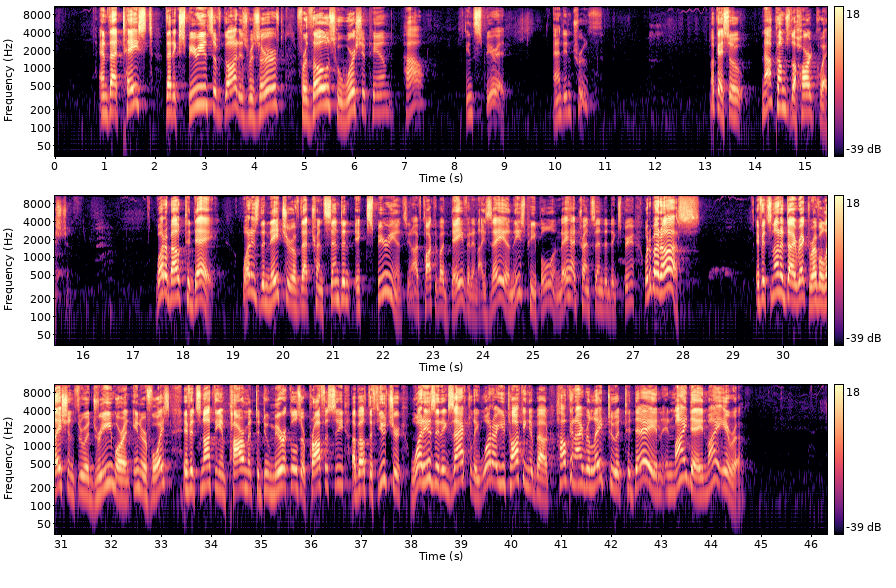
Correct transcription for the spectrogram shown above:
And that taste, that experience of God is reserved for those who worship Him, how? In spirit and in truth. Okay, so now comes the hard question. What about today? What is the nature of that transcendent experience? You know, I've talked about David and Isaiah and these people and they had transcendent experience. What about us? If it's not a direct revelation through a dream or an inner voice, if it's not the empowerment to do miracles or prophecy about the future, what is it exactly? What are you talking about? How can I relate to it today, in, in my day, in my era?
